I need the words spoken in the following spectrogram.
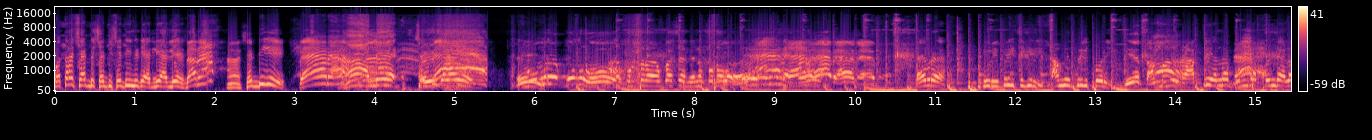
ಪತ್ರ ಶೆಡ್ ಶೆಡ್ ಶೆಡ್ಡಿ ನಡಿ ಅಲ್ಲಿ ಅಲ್ಲಿ ಶೆಡ್ಡಿಗೆ ಹಾ ಅಲ್ಲೇ ದೋಮ್ರೆ ಕುಂದ್ರು. ಕೊಡ್ತಾರ ಅವಕಾಶ ಕೊಡಲ್ಲ. ಸಾಹೇಬ್ರ ತೆಗಿರಿ ನಮ್ ಇಬ್ರಿಗೆ ತೋರಿ. ಏ ತಮ್ಮ. ರಾತ್ರಿ ಎಲ್ಲ ಪಿಂಡ ಪಿಂಡ ಎಲ್ಲ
